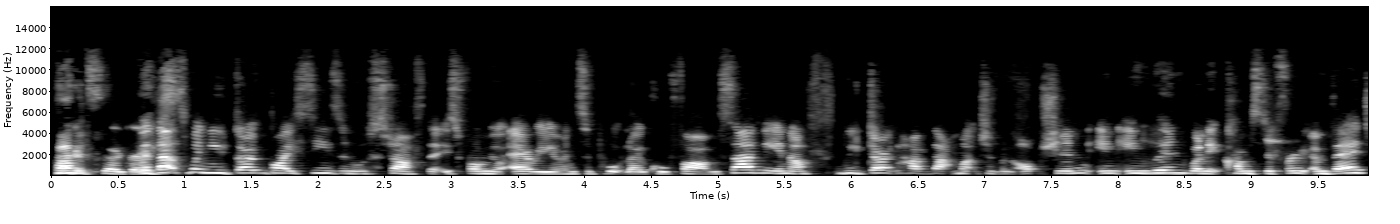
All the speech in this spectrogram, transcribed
That is so gross. But that's when you don't buy seasonal stuff that is from your area and support local farms. Sadly enough, we don't have that much of an option in England mm. when it comes to fruit and veg.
